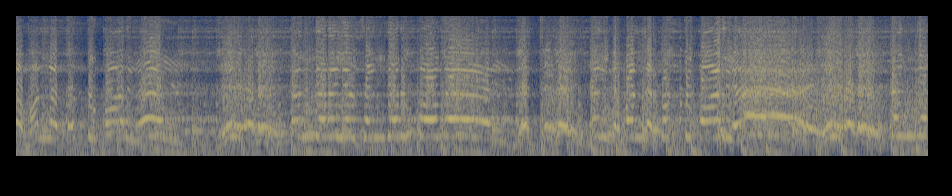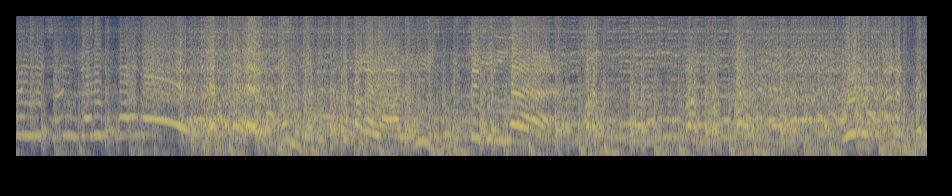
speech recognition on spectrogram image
எங்க மண்ணை தொட்டு பாருங்கள். தங்கரையில் சங்கரிப்போங்க எங்க மண்ணை தொட்டு பாருங்கள். தங்கரையில் சங்கரிப்போங்க உங்களுக்கு வகையாளி இல்லை. ஒரு கணக்கு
